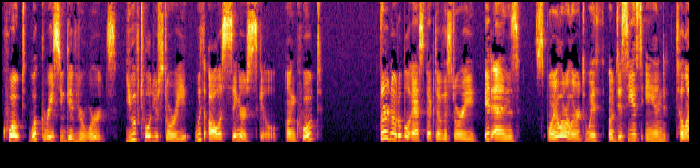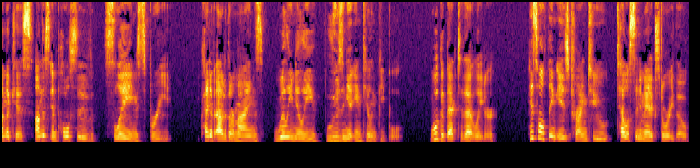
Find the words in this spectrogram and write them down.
Quote, What grace you give your words! You have told your story with all a singer's skill. Unquote. Third notable aspect of the story it ends, spoiler alert, with Odysseus and Telemachus on this impulsive slaying spree. Kind of out of their minds, willy nilly, losing it and killing people. We'll get back to that later. His whole thing is trying to tell a cinematic story, though,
